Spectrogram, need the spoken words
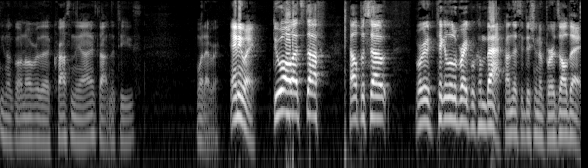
you know, going over the crossing the I's, dotting the T's. Whatever. Anyway, do all that stuff. Help us out. We're going to take a little break. We'll come back on this edition of Birds All Day.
